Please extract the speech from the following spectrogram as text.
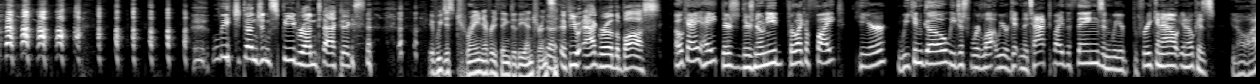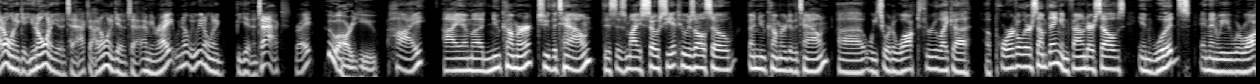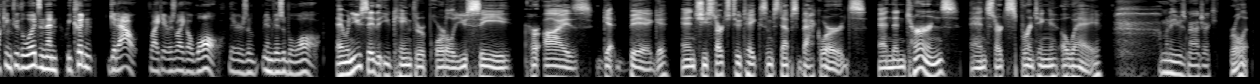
Leech Dungeon speedrun tactics. If we just train everything to the entrance. if you aggro the boss, Okay, hey, there's there's no need for like a fight here. We can go. We just were lo- we were getting attacked by the things, and we are freaking out, you know, because you know I don't want to get you don't want to get attacked. I don't want to get attacked. I mean, right? Nobody we don't want to be getting attacked, right? Who are you? Hi, I am a newcomer to the town. This is my associate who is also a newcomer to the town. Uh, we sort of walked through like a, a portal or something and found ourselves in woods. And then we were walking through the woods and then we couldn't get out. Like it was like a wall. There's an invisible wall. And when you say that you came through a portal, you see her eyes get big and she starts to take some steps backwards and then turns and starts sprinting away. I'm gonna use magic. Roll it.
